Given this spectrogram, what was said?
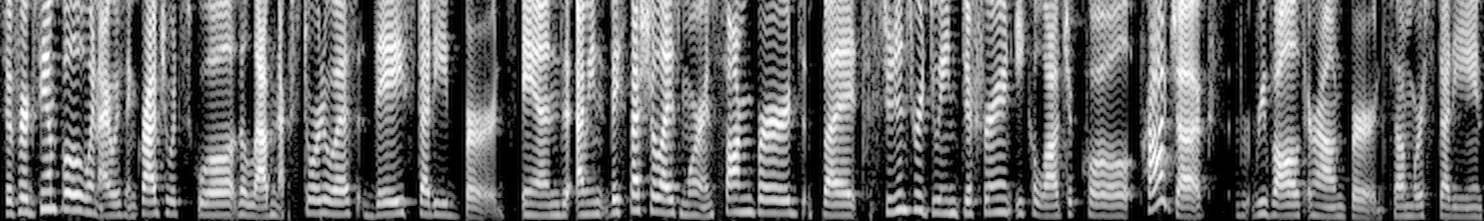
so for example when i was in graduate school the lab next door to us they studied birds. And i mean they specialized more in songbirds but students were doing different ecological projects revolved around birds. Some were studying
